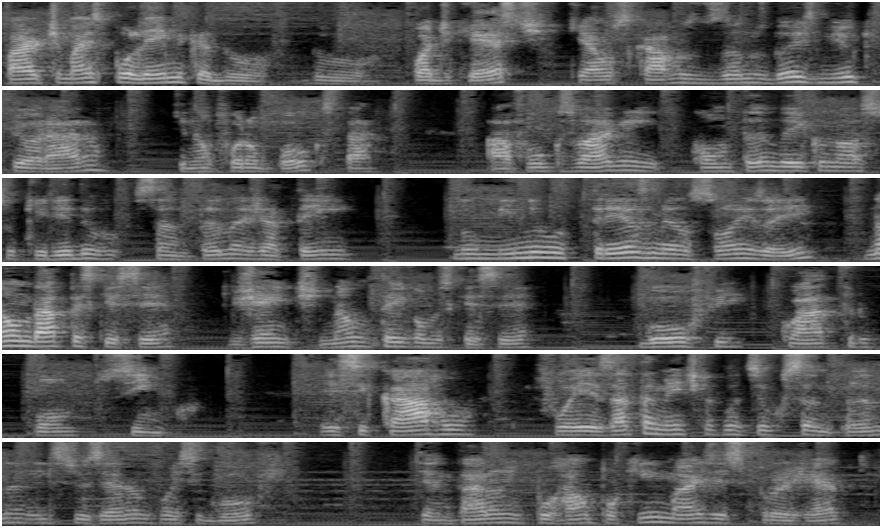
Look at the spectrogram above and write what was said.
parte mais polêmica do, do podcast, que é os carros dos anos 2000 que pioraram, que não foram poucos, tá? A Volkswagen, contando aí com o nosso querido Santana, já tem no mínimo três menções aí. Não dá para esquecer. Gente, não tem como esquecer. Golf 4.5. Esse carro foi exatamente o que aconteceu com o Santana. Eles fizeram com esse Golf. Tentaram empurrar um pouquinho mais esse projeto.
